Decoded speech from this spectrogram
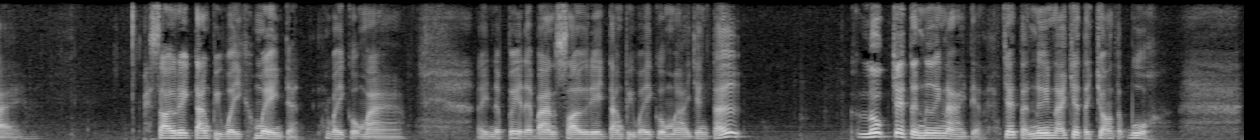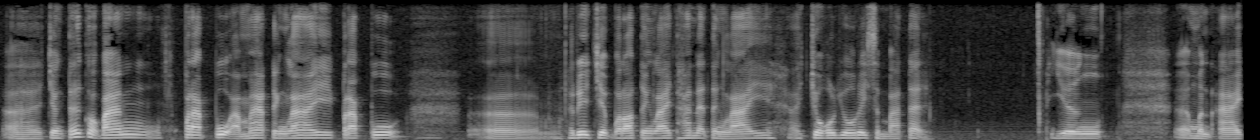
ដែរសោយរាជតាំងពីវ័យក្មេងតែវ័យកុមារហើយនៅពេលដែលបានសោយរាជតាំងពីវ័យកុមារអញ្ចឹងទៅលោកចេះតែនឿយណាយទៀតចេះតែនឿយណាយចេះតែចង់ទៅបួសអញ្ចឹងទៅក៏បាន ប្រាប់ពួកអាមាត្យទាំងឡាយប្រាប់ពួកអឺរាជាបរតទាំងឡាយថាអ្នកទាំងឡាយចូលយករាជសម្បត្តិទៅ យើងមិនអាច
